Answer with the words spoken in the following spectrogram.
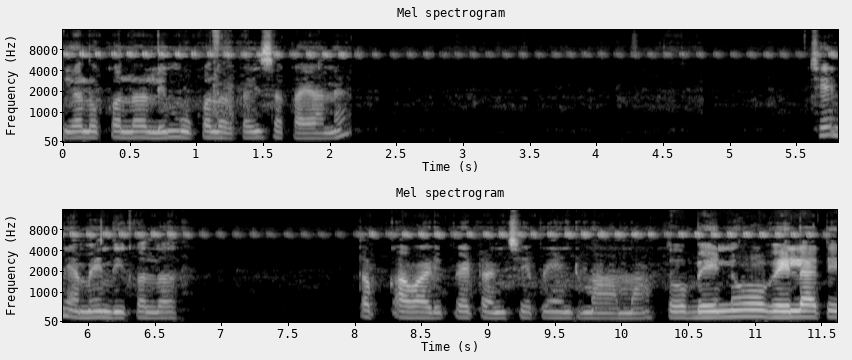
યલો કલર, લીંબુ કલર કહી શકાય આને. છે ને આ મહેંદી કલર. ટપકાવાળી પેટર્ન છે પેન્ટમાં આમાં. તો બહેનો વહેલા તે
